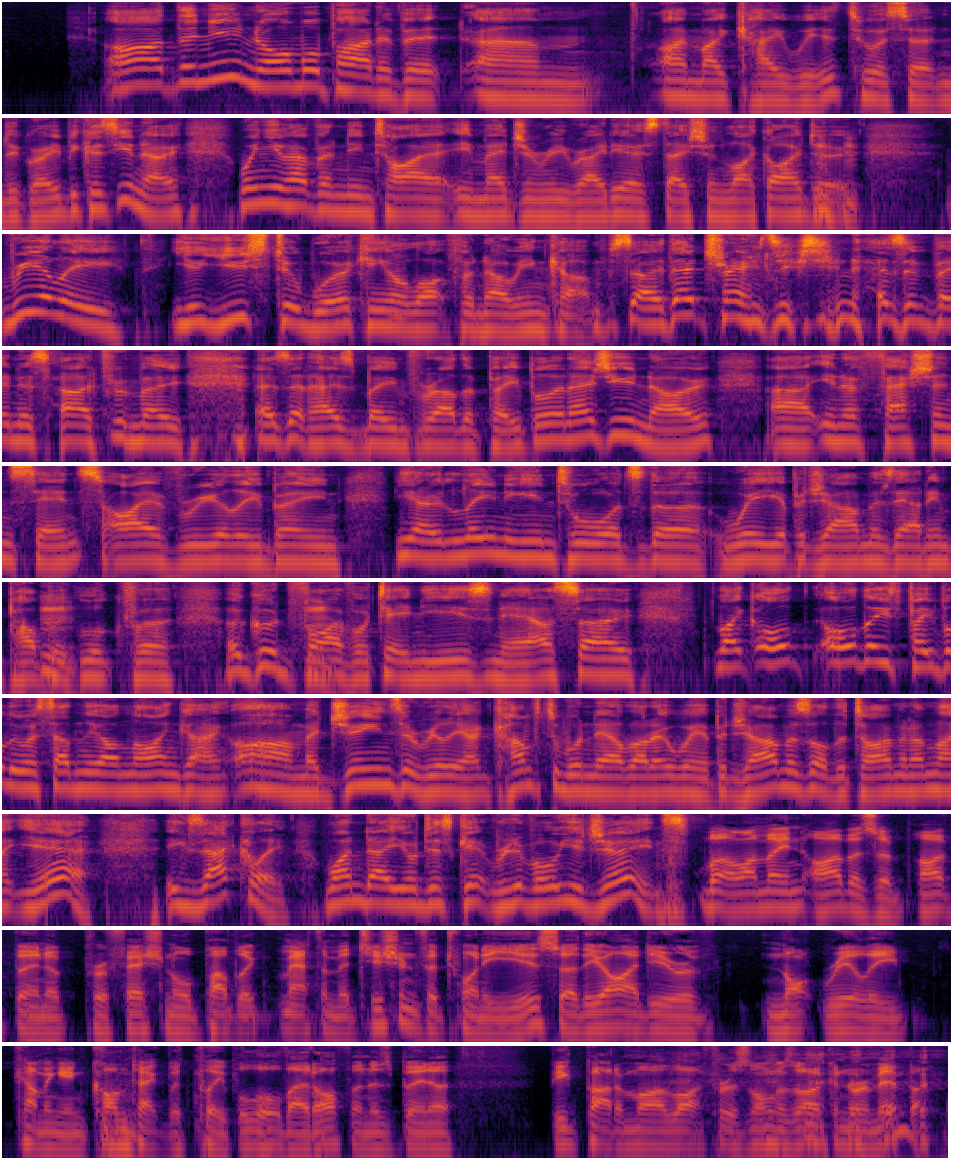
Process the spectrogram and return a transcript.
Oh, the new normal part of it, um, I'm okay with to a certain degree because, you know, when you have an entire imaginary radio station like I do, really you're used to working a lot for no income. So that transition hasn't been as hard for me as it has been for other people. And as you know, uh, in a fashion sense, I have really been, you know, leaning in towards the wear your pajamas out in public look for a good five or 10 years now. So, like, all, all these people who are suddenly online going, oh, my jeans are really uncomfortable now that I wear pajamas all the time. And I'm like, yeah, exactly. One day you'll just get rid of all your jeans. Well, I mean, I was a, I've been a professional public mathematician for 20 years, so the idea of not really coming in contact with people all that often has been a big part of my life for as long as I can remember.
